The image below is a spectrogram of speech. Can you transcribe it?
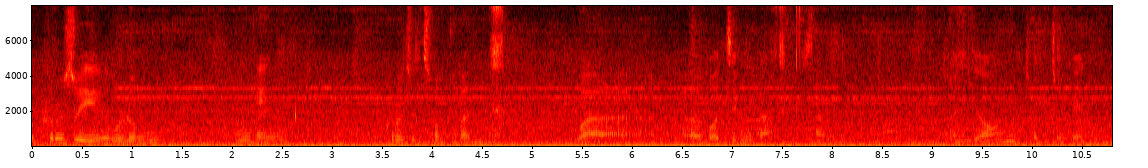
어, 크루즈의 울릉 행 크루즈 처음 타봤는데 와 어, 멋집니다. 산 전경 저쪽에는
